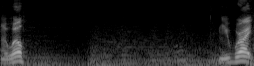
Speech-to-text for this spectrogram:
I will. You right.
